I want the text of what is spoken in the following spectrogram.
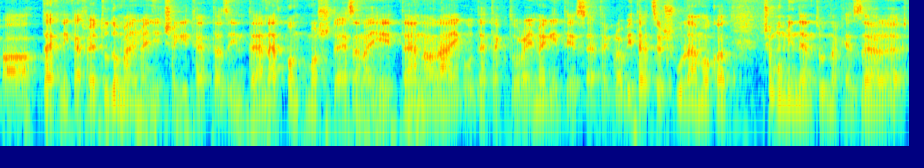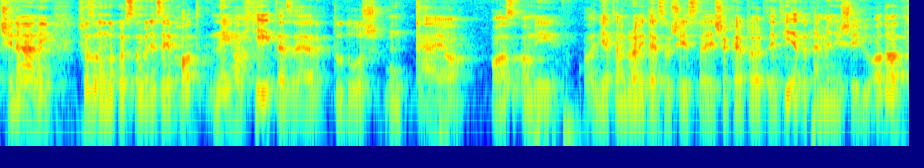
a technikát vagy a tudomány mennyit segítette az internet. Pont most ezen a héten a LIGO detektorai megint észleltek gravitációs hullámokat, csomó mindent tudnak ezzel csinálni, és azon gondolkoztam, hogy ezért hat, néha 7000 tudós munkája az, ami egyáltalán gravitációs észlelésekkel történt. Hihetetlen mennyiségű adat,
